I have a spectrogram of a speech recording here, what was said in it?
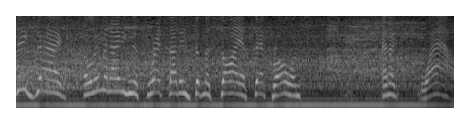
Zigzag eliminating the threat that is the Messiah, Seth Rollins. And a, wow.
